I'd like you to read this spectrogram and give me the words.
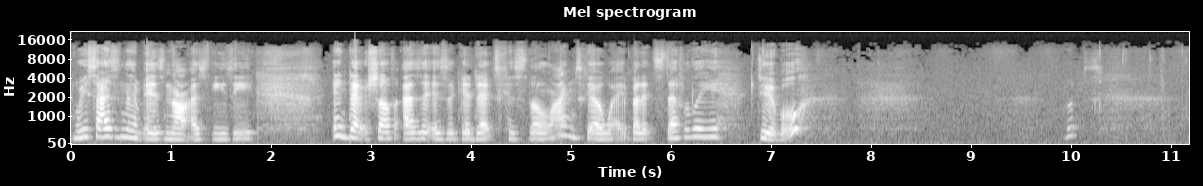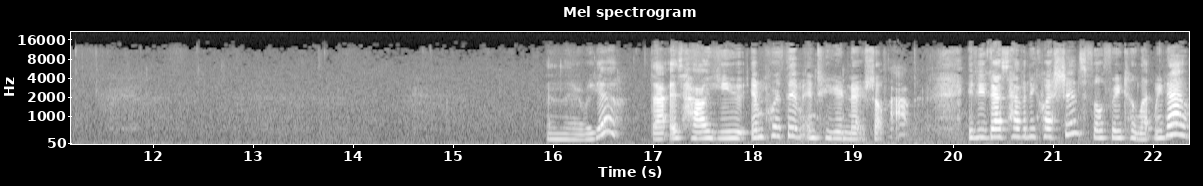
Resizing them is not as easy in NoteShelf as it is in GoodNotes because the lines go away, but it's definitely doable. And there we go. That is how you import them into your NoteShelf app. If you guys have any questions, feel free to let me know.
